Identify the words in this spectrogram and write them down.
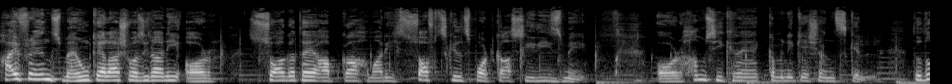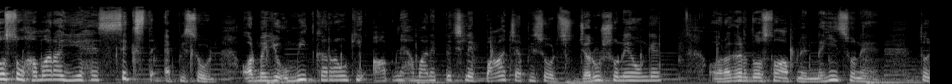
हाय फ्रेंड्स मैं हूँ कैलाश वजीरानी और स्वागत है आपका हमारी सॉफ्ट स्किल्स पॉडकास्ट सीरीज़ में। और हम सीख रहे हैं कम्युनिकेशन स्किल तो दोस्तों, हमारा ये है सिक्स एपिसोड और मैं ये उम्मीद कर रहा हूँ कि आपने हमारे पिछले पाँच एपिसोड्स ज़रूर सुने होंगे। और अगर दोस्तों आपने नहीं सुने हैं तो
